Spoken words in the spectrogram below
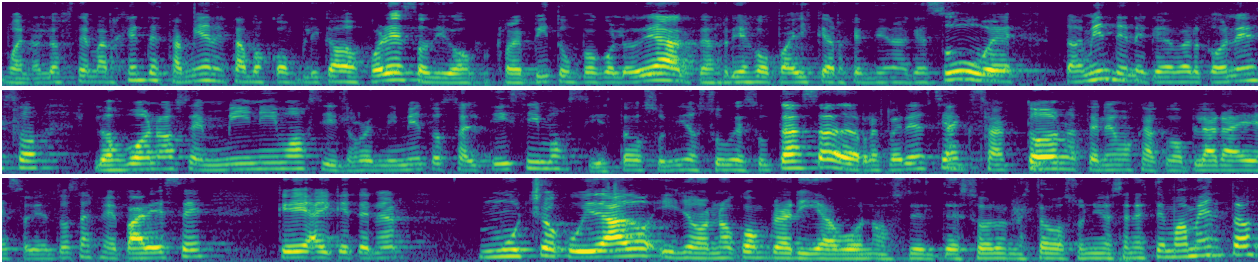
Bueno, los emergentes también estamos complicados por eso. Digo, repito un poco lo de antes, riesgo país que Argentina que sube. También tiene que ver con eso. Los bonos en mínimos y rendimientos altísimos, si Estados Unidos sube su tasa de referencia, todos nos tenemos que acoplar a eso. Y entonces me parece que hay que tener mucho cuidado y yo no compraría bonos del Tesoro en Estados Unidos en este momento.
